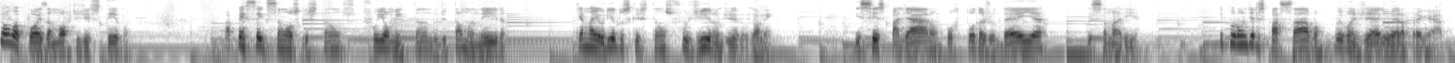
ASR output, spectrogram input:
Logo após a morte de Estevão, a perseguição aos cristãos foi aumentando de tal maneira que a maioria dos cristãos fugiram de Jerusalém e se espalharam por toda a Judéia e Samaria. E por onde eles passavam, o evangelho era pregado.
